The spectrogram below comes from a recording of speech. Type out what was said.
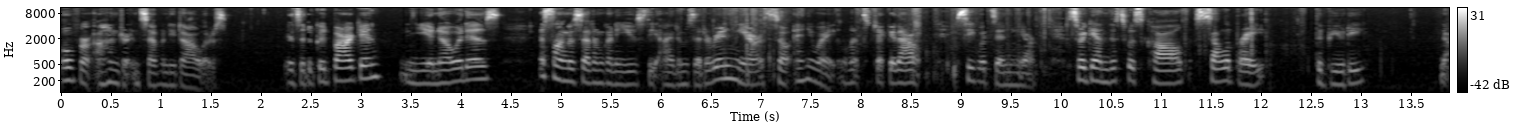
over $170 is it a good bargain? You know it is. As long as that I'm going to use the items that are in here. So anyway let's check it out see what's in here. So again this was called celebrate the beauty. No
